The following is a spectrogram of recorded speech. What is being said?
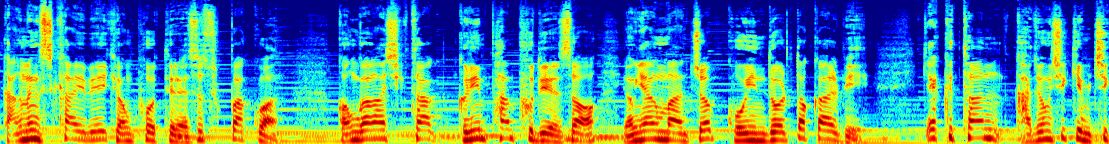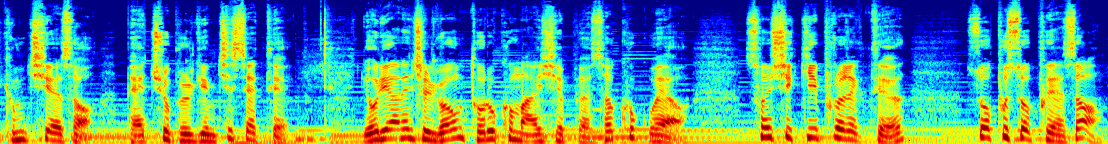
강릉 스카이베이 경포호텔에서 숙박권, 건강한 식탁 그린팜푸드에서 영양만점 고인돌 떡갈비, 깨끗한 가정식 김치 금치에서 배추 불김치 세트, 요리하는 즐거움 도르코 마이셰프에서 cookware, 손 씻기 프로젝트 소프소프에서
